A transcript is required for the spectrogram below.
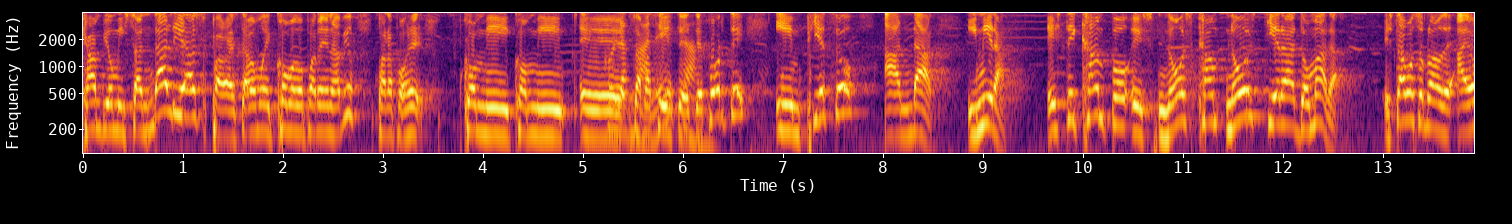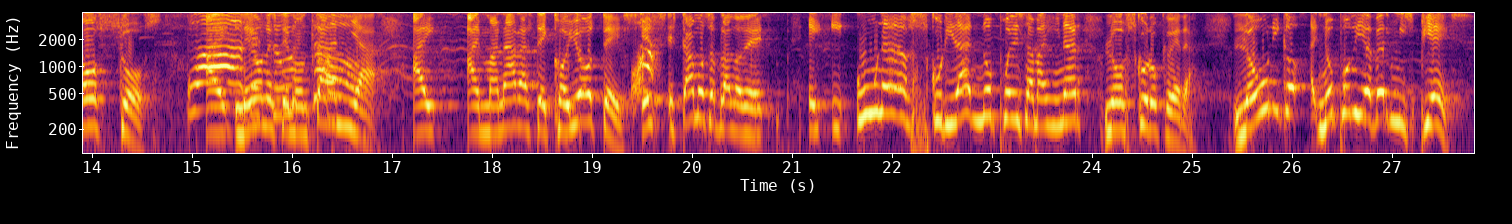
Cambio mis sandalias para estar muy cómodo para el avión, para poner con mi, con mi eh, Con las zapatillas de deporte y empiezo a andar. Y mira, este campo es, no, es cam- no es tierra domada. Estamos hablando de hay osos, ¡Guau, hay leones de montaña, hay, hay manadas de coyotes. Es- estamos hablando de... Y, y una oscuridad, no puedes imaginar lo oscuro que era. Lo único, no podía ver mis pies.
